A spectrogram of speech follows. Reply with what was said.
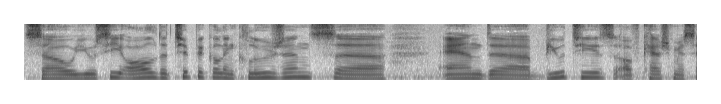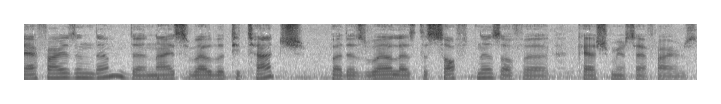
So you see all the typical inclusions uh, and uh, beauties of Kashmir sapphires in them, the nice velvety touch, but as well as the softness of uh, Kashmir sapphires.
